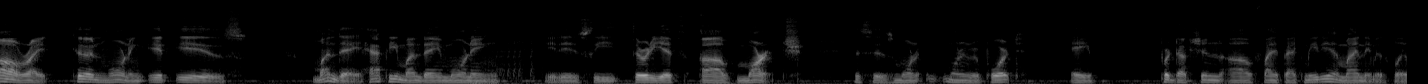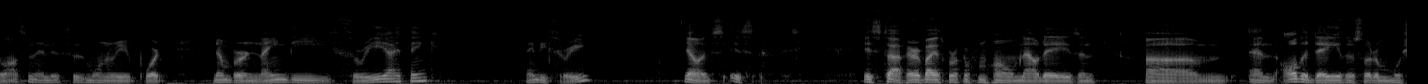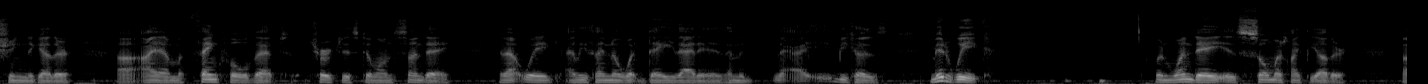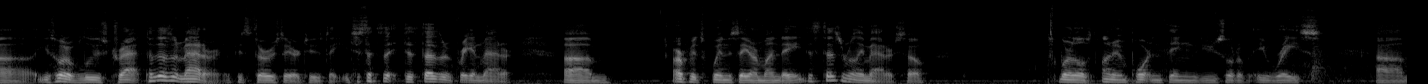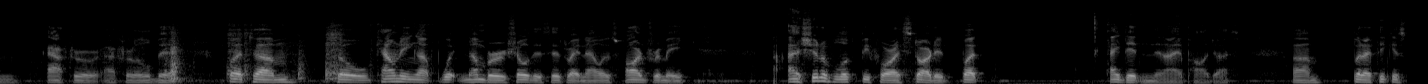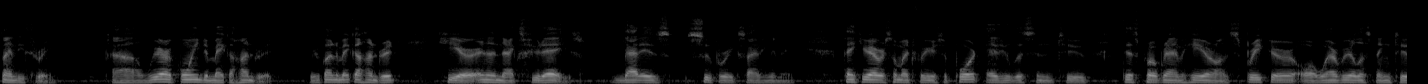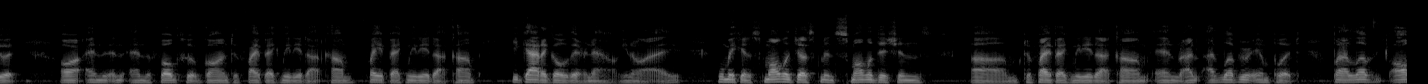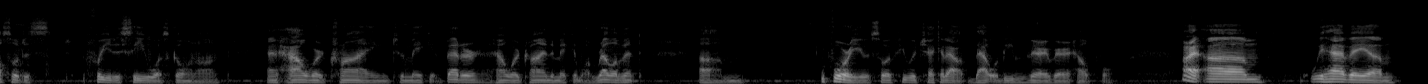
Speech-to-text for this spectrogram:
All right. Good morning. It is Monday. Happy Monday morning. It is the 30th of March. This is Morning, morning Report, a production of Fightback Media. My name is Blaine Lawson, and this is Morning Report number 93, I think. 93? You know, it's, it's, it's tough. Everybody's working from home nowadays, and, um, and all the days are sort of mushing together. Uh, I am thankful that church is still on Sunday, and that way at least I know what day that is. And the, because midweek, when one day is so much like the other, uh, you sort of lose track because it doesn't matter if it's Thursday or Tuesday. It just doesn't. It just doesn't freaking matter. Um, or if it's Wednesday or Monday, it just doesn't really matter. So, it's one of those unimportant things you sort of erase um, after after a little bit. But um, so counting up what number show this is right now is hard for me. I should have looked before I started, but I didn't, and I apologize. Um, but I think it's 93. Uh, we are going to make 100. We're going to make 100 here in the next few days. That is super exciting to me. Thank you ever so much for your support as you listen to this program here on Spreaker or wherever you're listening to it or and, and, and the folks who have gone to fightbackmedia.com, fightbackmedia.com, you got to go there now. You know, I we're making small adjustments, small additions um, to fightbackmedia.com, and I, I love your input, but I love also to for you to see what's going on and how we're trying to make it better, how we're trying to make it more relevant um, for you. So if you would check it out, that would be very very helpful. All right, um, we have a um,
